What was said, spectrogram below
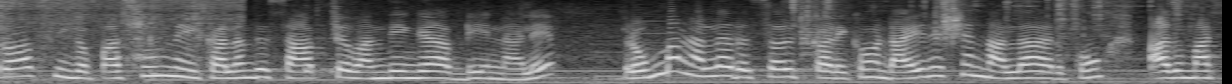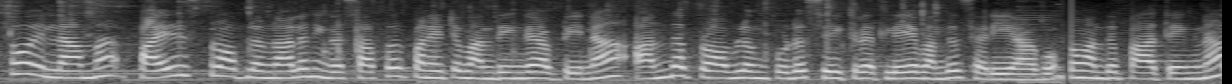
ட்ராப்ஸ் நீங்கள் பசுமை கலந்து சாப்பிட்டு வந்தீங்க அப்படின்னாலே ரொம்ப நல்ல ரிசல்ட் கிடைக்கும். டைஜஷன் நல்லா இருக்கும். அது மட்டும் இல்லாமல் பைல்ஸ் ப்ராப்ளம்னால நீங்கள் சஃபர் பண்ணிட்டு வந்தீங்க அப்படின்னா அந்த ப்ராப்ளம் கூட சீக்கிரத்திலேயே வந்து சரியாகும். இப்போ வந்து பார்த்தீங்கன்னா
